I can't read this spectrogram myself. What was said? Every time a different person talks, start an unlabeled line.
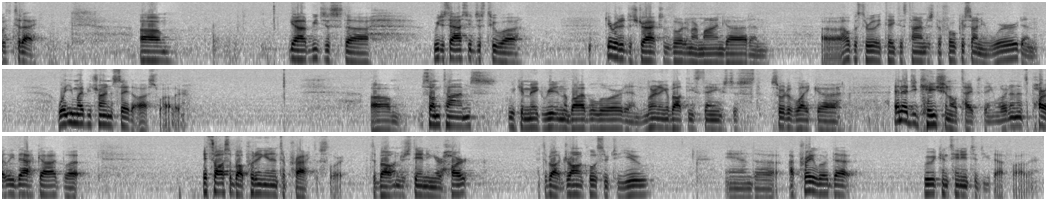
with today. Um, God, we just uh, we just ask you just to uh, get rid of distractions, Lord, in our mind, God, and uh, help us to really take this time just to focus on your word and what you might be trying to say to us, Father. Um, sometimes we can make reading the Bible, Lord, and learning about these things just sort of like uh, an educational type thing, Lord. And it's partly that, God, but it's also about putting it into practice, Lord. It's about understanding your heart. It's about drawing closer to you. And uh, I pray, Lord, that we would continue to do that, Father.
